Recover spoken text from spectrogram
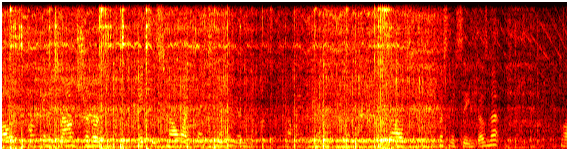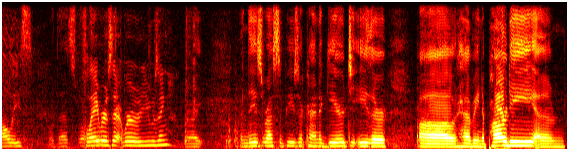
All this pumpkin and brown sugar makes it smell like Thanksgiving and coming and smells Christmassy, doesn't it? All these Well, that's what flavors that we're using. Right. And these recipes are kind of geared to either uh, having a party and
